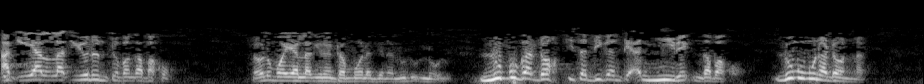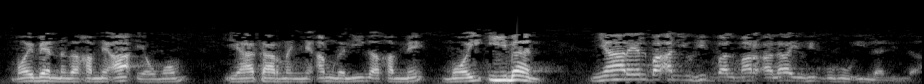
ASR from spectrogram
ak yàlla ak yonent ba nga bako. Loolu mooy yàlla ak yonentam moo la gënal lu dul loolu. Lu bugg a dox ci sa diggante ak rek nga bako. Lu mu a doon nag. Mooy benn nga xam ne ah yow nañ ne am nga nga iman ñaareel ba an yuhibba al mar'a la yuhibbuhu illa lillah.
